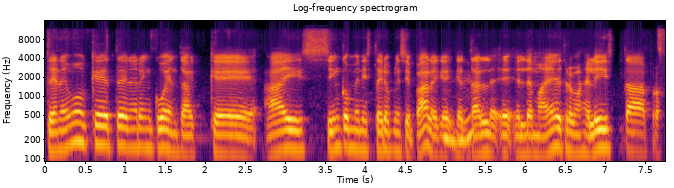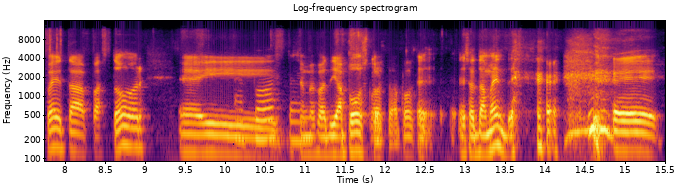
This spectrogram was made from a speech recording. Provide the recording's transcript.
tenemos que tener en cuenta que hay cinco ministerios principales, que, está el, de maestro, evangelista, profeta, pastor eh, y apóstol. se me fue, apóstol. Eh, exactamente. Eh,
